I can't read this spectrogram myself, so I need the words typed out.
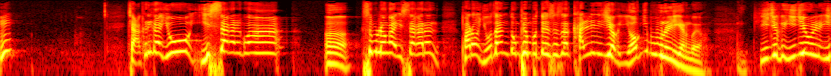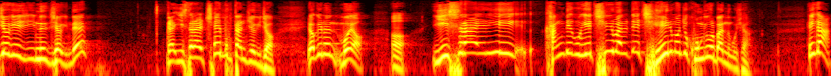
응? 자, 그러니까 요 이사갈과 어, 스불론과 이사갈은 바로 요단 동편부터 해서 갈릴리 지역 여기 부분을 얘기하는 거예요. 이 지역 이 지역을 이 지역에 있는 지역인데, 그러니까 이스라엘 최북단 지역이죠. 여기는 뭐요? 어, 이스라엘이 강대국에 침입받을 때 제일 먼저 공격을 받는 곳이야. 그러니까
